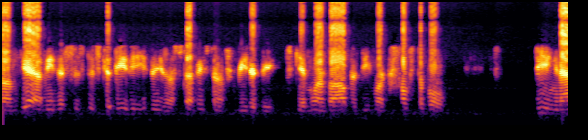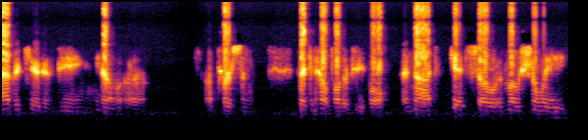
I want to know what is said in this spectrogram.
Um, yeah, I mean, this is this could be the, the you know stepping stone for me to be to get more involved and be more comfortable being an advocate and being, you know, uh, a person that can help other people and not get so emotionally,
